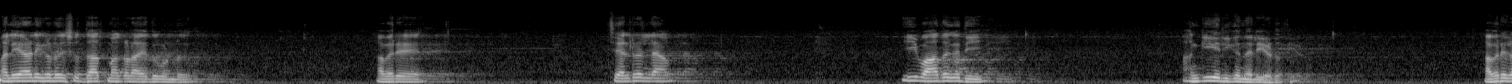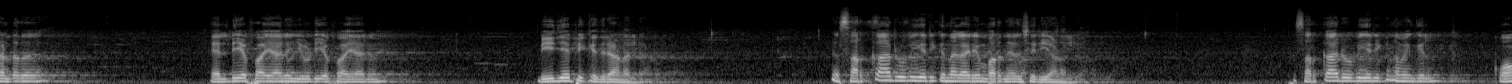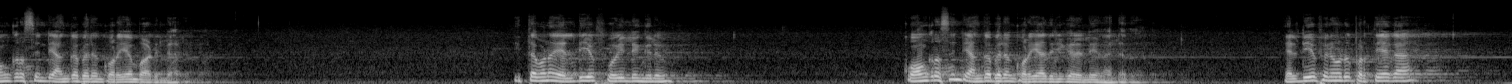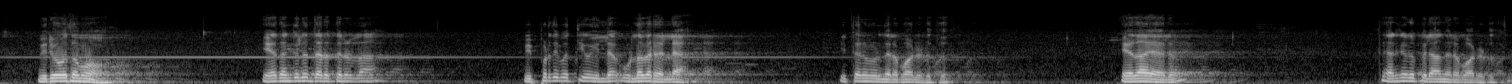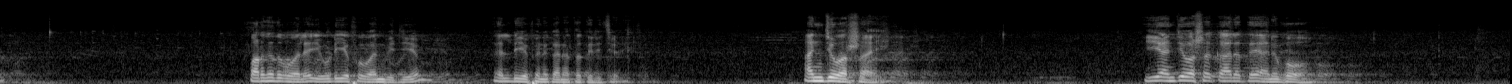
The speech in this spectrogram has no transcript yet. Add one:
മലയാളികൾ ശുദ്ധാത്മാക്കളായതുകൊണ്ട് അവരെ ചിലരെല്ലാം ഈ വാദഗതി അംഗീകരിക്കുന്ന നിലയെടുത്തു. അവർ കണ്ടത് എൽ ഡി എഫ് ആയാലും യു ഡി എഫ് ആയാലും ബി ജെ പിക്ക് എതിരാണല്ലോ സർക്കാർ രൂപീകരിക്കുന്ന കാര്യം പറഞ്ഞത് ശരിയാണല്ലോ. സർക്കാർ രൂപീകരിക്കണമെങ്കിൽ കോൺഗ്രസിന്റെ അംഗബലം കുറയാൻ പാടില്ല. ഇത്തവണ എൽ ഡി എഫ് പോയില്ലെങ്കിലും കോൺഗ്രസിന്റെ അംഗബലം കുറയാതിരിക്കലല്ലേ നല്ലത്? എൽ ഡി എഫിനോട് പ്രത്യേക വിരോധമോ ഏതെങ്കിലും തരത്തിലുള്ള വിപ്രതിപത്തിയോ ഇല്ല ഉള്ളവരല്ല ഇത്തരമൊരു നിലപാടെടുത്തത്. ഏതായാലും തെരഞ്ഞെടുപ്പിൽ ആ നിലപാടെടുത്തു പറഞ്ഞതുപോലെ യു ഡി എഫ് വൻ വിജയം എൽ ഡി എഫിന് കനത്ത തിരിച്ചടി. അഞ്ച് വർഷമായി ഈ അഞ്ച് വർഷക്കാലത്തെ അനുഭവം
